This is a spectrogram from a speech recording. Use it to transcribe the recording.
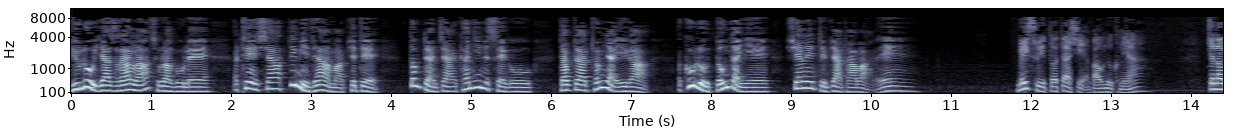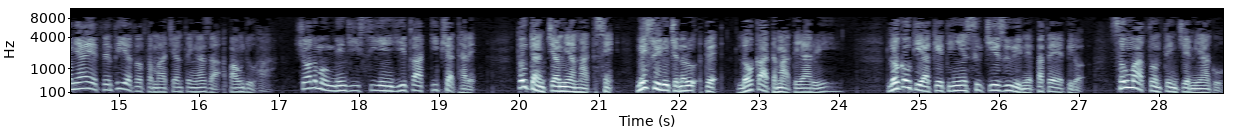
ယူလို့ရာဇရန်လားဆိုတာကိုလည်းအထင်ရှားသိမြင်ကြရမှာဖြစ်တဲ့တုတ်တန်ကျမ်းအခန်းကြီး20ကိုဒေါက်တာထွန်းမြတ်အေးကအခုလိုသုံးသပ်ရင်းရှင်းလင်းတင်ပြထားပါတယ်။မိတ်ဆွေတော်တတ်ရှင်အပေါင်းတို့ခမညာကျွန်တော်များရဲ့သင်သိရသောတမန်ကျမ်းသင်ခန်းစာအပေါင်းတို့ဟာရှောလမုန်မင်းကြီးစီရင်ရေးသားတီးဖြတ်ထားတဲ့သုတ်တန်ကျမ်းများမှတဆင့်မိတ်ဆွေတို့ကျွန်တော်တို့အတွက် လောကဓမ္မတရားတွေလောကုတ်တရားကယ်တင်ရှင်စုကျေးဇူးတွေနဲ့ပတ်သက်ပြီးတော့ဆုံးမသွန်သင်ခြင်းများကို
